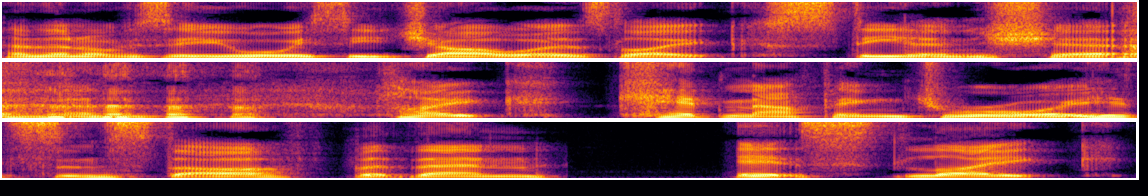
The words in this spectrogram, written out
And then obviously you always see Jawas like stealing shit and like kidnapping droids and stuff, but then it's like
